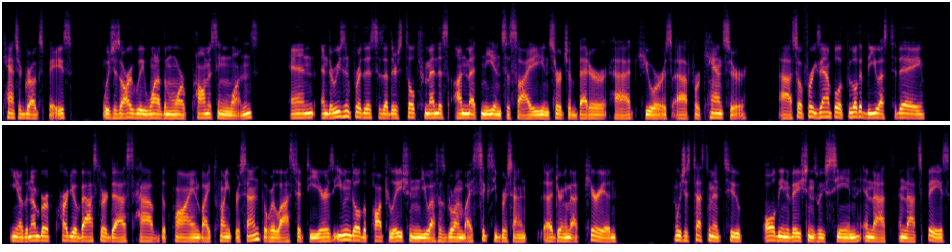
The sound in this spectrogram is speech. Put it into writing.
cancer drug space, which is arguably one of the more promising ones. And and the reason for this is that there's still tremendous unmet need in society in search of better uh, cures uh, for cancer. Uh, so, for example, if we look at the U.S. today, you know the number of cardiovascular deaths have declined by 20% over the last 50 years, even though the population in the U.S. has grown by 60% uh, during that period, which is testament to all the innovations we've seen in that in that space.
